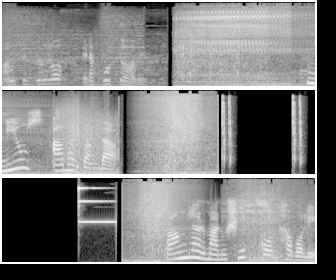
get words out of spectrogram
মানুষের জন্য এটা করতে হবে। নিউজ আমার বাংলা। বাংলার মানুষের কথা বলে।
